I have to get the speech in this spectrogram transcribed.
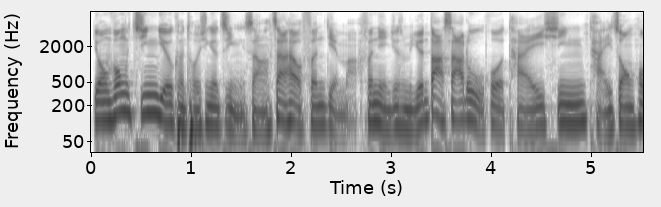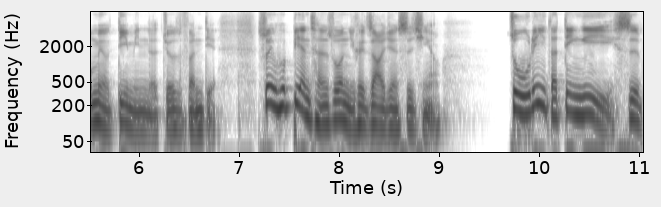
永丰金有可能投信的自营商，再来还有分点嘛。分点就是什么元大沙路或台新、台中，后面有地名的就是分点，所以会变成说，你可以知道一件事情哦。主力的定义是，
